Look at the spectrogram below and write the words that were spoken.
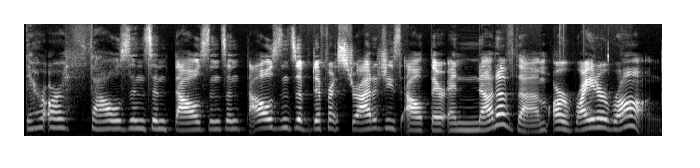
there are thousands and thousands and thousands of different strategies out there, and none of them are right or wrong.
